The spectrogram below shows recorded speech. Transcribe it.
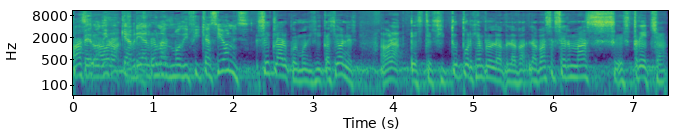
Ah, Pero sí, dijo ahora, que habría algunas es- modificaciones. Sí, claro, con modificaciones. Ahora, este, si tú, por ejemplo, la, la- la vas a hacer más estrecha,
